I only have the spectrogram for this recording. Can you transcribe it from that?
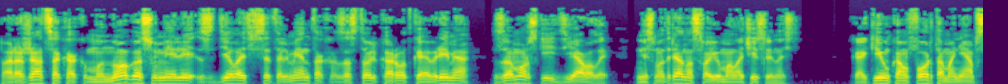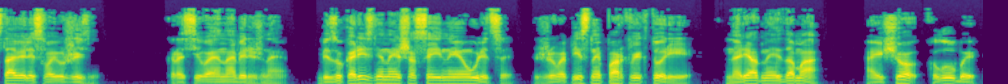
поражаться, как много сумели сделать в сеттельментах за столь короткое время заморские дьяволы, несмотря на свою малочисленность. Каким комфортом они обставили свою жизнь. Красивая набережная, безукоризненные шоссейные улицы, живописный парк Виктории, нарядные дома, а еще клубы,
